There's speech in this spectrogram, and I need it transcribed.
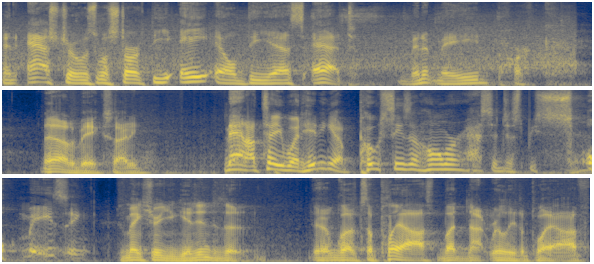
and Astros will start the ALDS at Minute Maid Park. That'll be exciting. Man, I'll tell you what, hitting a postseason homer has to just be so amazing. To make sure you get into the, well, it's a playoff, but not really the playoff.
